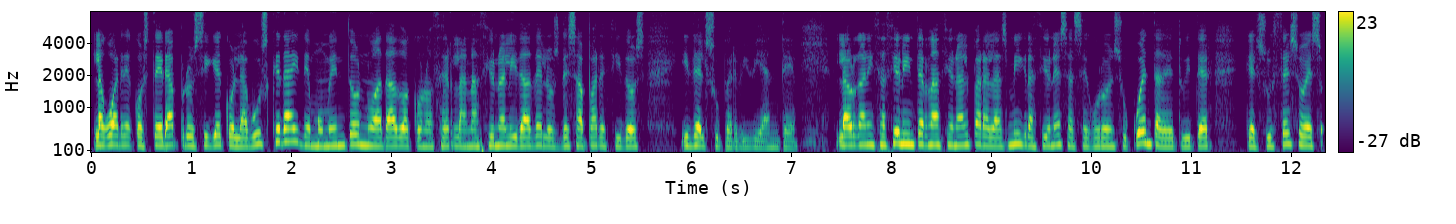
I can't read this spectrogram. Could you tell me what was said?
La Guardia Costera prosigue con la búsqueda y de momento no ha dado a conocer la nacionalidad de los desaparecidos y del superviviente. La Organización Internacional para las Migraciones aseguró en su cuenta de Twitter que el suceso es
